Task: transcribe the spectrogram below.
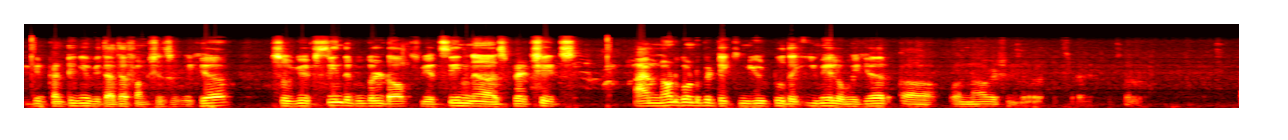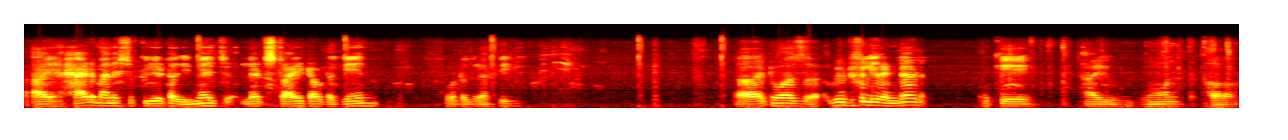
you can continue with other functions over here so we have seen the Google Docs, we have seen uh, spreadsheets. I'm not going to be taking you to the email over here uh, for now. I had managed to create an image. Let's try it out again. Photography. Uh, it was uh, beautifully rendered. Okay, I want a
